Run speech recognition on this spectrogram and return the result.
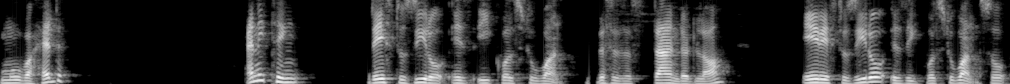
move ahead. Anything raised to 0 is equals to 1. This is a standard law. a raised to 0 is equals to 1. So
